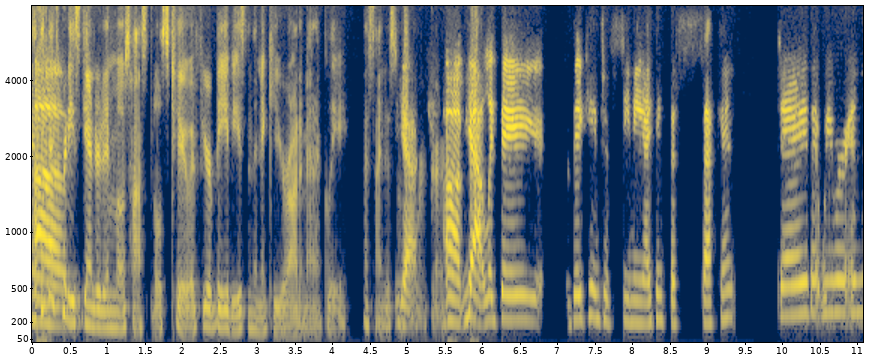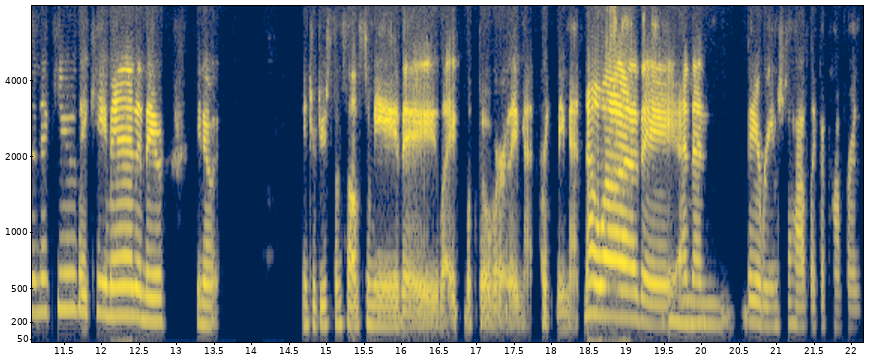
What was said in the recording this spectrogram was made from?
I think that's pretty um, standard in most hospitals too. If your baby's in the NICU, you're automatically assigned a social yeah. worker. Um, yeah, like they they came to see me, I think the second day that we were in the NICU, they came in and they, you know, introduced themselves to me. They like looked over, they met like they met Noah, they mm-hmm. and then they arranged to have like a conference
